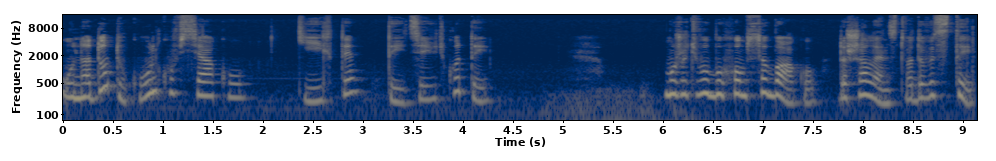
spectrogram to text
У надуту кульку всяку кіхти тицяють коти. Можуть вибухом собаку до шаленства довести.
